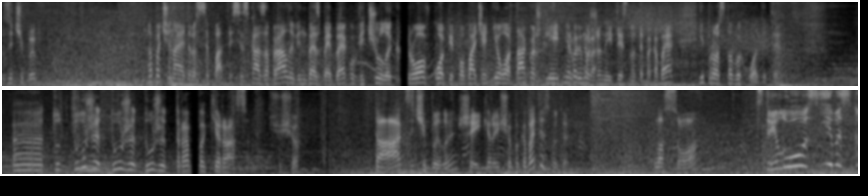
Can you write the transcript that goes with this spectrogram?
зачепив. Ну, починають розсипатися. СК забрали, він без байбеку, відчули кров, копі побачать його. Також Клейпнір вимушений тиснути БКБ і просто виходити. Е, тут дуже, дуже, дуже треба Кіраса. Що що? Так, зачепили. Шейкери. Що, БКБ тиснути? Ласо. Стрілу з'їв СК,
